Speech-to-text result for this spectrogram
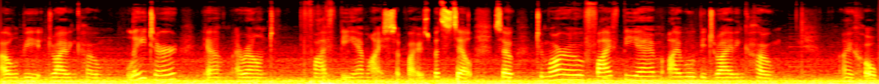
I will be driving home later, yeah, around 5 p.m. I suppose, but still. So tomorrow 5 p.m. I will be driving home. I hope,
